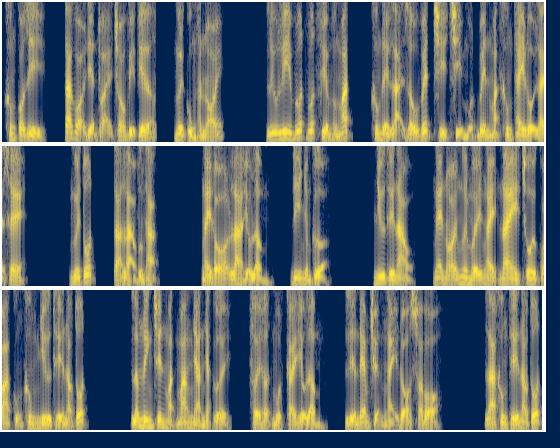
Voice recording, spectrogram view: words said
Không có gì, ta gọi điện thoại cho vị kia, ngươi cùng hắn nói. Lưu ly vớt vớt phiếm hướng mắt, không để lại dấu vết chỉ chỉ một bên mặt không thay đổi lái xe. Ngươi tốt, ta là vương thạc. Ngày đó là hiểu lầm, đi nhầm cửa. Như thế nào, nghe nói ngươi mấy ngày nay trôi qua cũng không như thế nào tốt. Lâm ninh trên mặt mang nhàn nhạt cười, hơi hợt một cái hiểu lầm liền đem chuyện ngày đó xóa bỏ. Là không thế nào tốt.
